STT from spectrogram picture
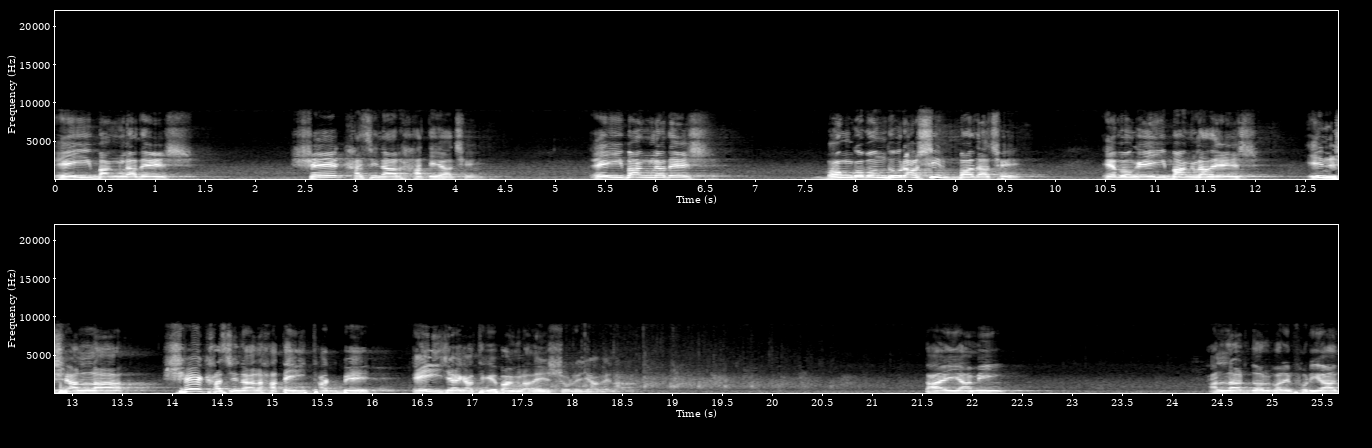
এই বাংলাদেশ শেখ হাসিনার হাতে আছে। এই বাংলাদেশ বঙ্গবন্ধুর আশীর্বাদ আছে এবং এই বাংলাদেশ ইনশাল্লাহ শেখ হাসিনার হাতেই থাকবে, এই জায়গা থেকে বাংলাদেশ চলে যাবে না। তাই আমি আল্লাহর দরবারে ফরিয়াদ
